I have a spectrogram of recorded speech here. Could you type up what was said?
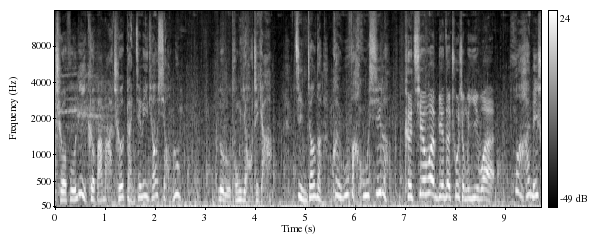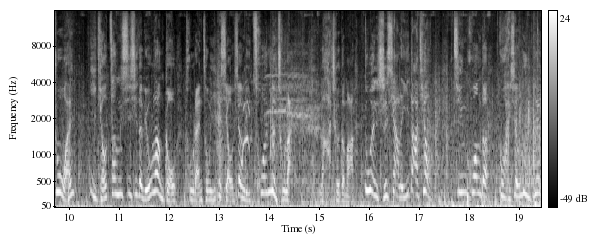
车夫立刻把马车赶进了一条小路。路路通咬着牙，紧张的快无法呼吸了。可千万别再出什么意外！话还没说完，一条脏兮兮的流浪狗突然从一个小巷里窜了出来，拉车的马顿时吓了一大跳，惊慌的拐向路边。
